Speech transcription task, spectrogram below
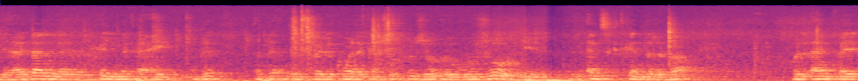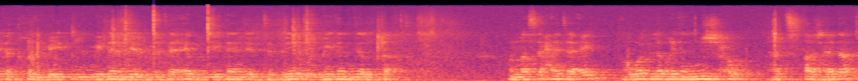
لهذا الكلمة تاعي بالنسبة لكم أنا كنشوف وجوه اللي الأمس كنت كندربها والآن فهي كتدخل المي- الميدان ديال المتاعب والميدان ديال التدريب والميدان ديال الضغط. والنصيحة تاعي هو بلا بغينا ننجحوا هذا الستاج هذا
